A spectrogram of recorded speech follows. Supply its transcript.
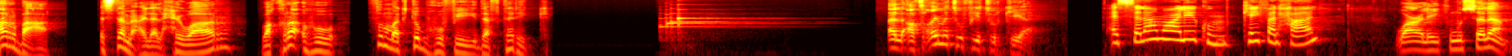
أربعة. استمع إلى الحوار واقرأه ثم اكتبه في دفترك. الأطعمة في تركيا. السلام عليكم. كيف الحال؟ وعليكم السلام.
